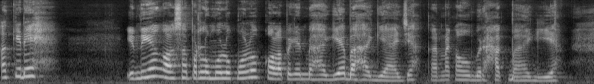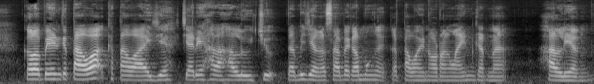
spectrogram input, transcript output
Oke deh. Intinya nggak usah perlu muluk-muluk kalau pengen bahagia bahagia aja karena kamu berhak bahagia kalau pengen ketawa ketawa aja. Cari hal-hal lucu. Tapi jangan sampai kamu ketawain orang lain karena hal yang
